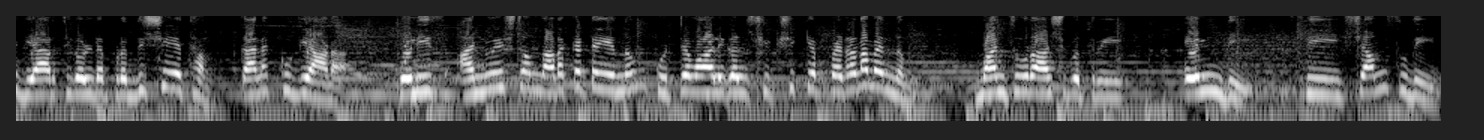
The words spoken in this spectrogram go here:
വിദ്യാർത്ഥികളുടെ പ്രതിഷേധം കനക്കുകയാണ്. പോലീസ് അന്വേഷണം നടക്കട്ടെയെന്നും കുറ്റവാളികൾ ശിക്ഷിക്കപ്പെടണമെന്നും മൻസൂർ ആശുപത്രി എം ഡി സി ഷംസുദ്ദീൻ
